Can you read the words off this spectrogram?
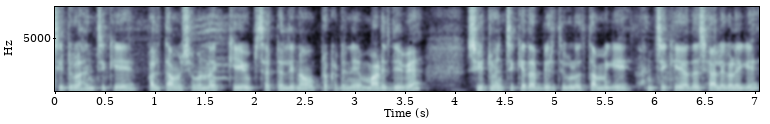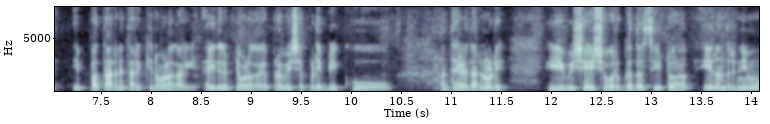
ಸೀಟುಗಳ ಹಂಚಿಕೆ ಫಲಿತಾಂಶವನ್ನು ಕೆ ವೆಬ್ಸೈಟಲ್ಲಿ ನಾವು ಪ್ರಕಟಣೆ ಮಾಡಿದ್ದೇವೆ. ಸೀಟು ಹಂಚಿಕೆಯಾದ ಅಭ್ಯರ್ಥಿಗಳು ತಮಗೆ ಹಂಚಿಕೆಯಾದ ಶಾಲೆಗಳಿಗೆ ಇಪ್ಪತ್ತಾರನೇ ತಾರೀಕಿನ ಒಳಗಾಗಿ, ಐದು ಗಂಟೆ ಒಳಗಾಗಿ ಪ್ರವೇಶ ಪಡಿಬೇಕು ಅಂತ ಹೇಳಿದ್ದಾರೆ. ನೋಡಿ, ಈ ವಿಶೇಷ ವರ್ಗದ ಸೀಟು ಏನಂದರೆ ನೀವು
